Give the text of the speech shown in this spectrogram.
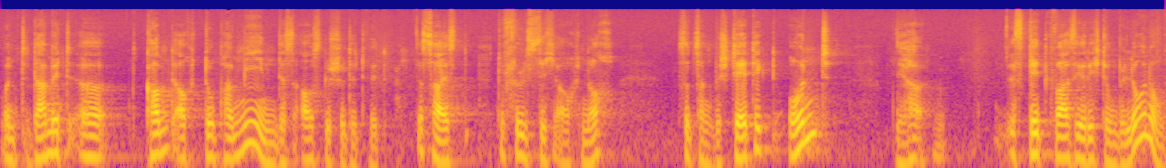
Und damit äh, kommt auch Dopamin, das ausgeschüttet wird. Das heißt, du fühlst dich auch noch sozusagen bestätigt und ja, es geht quasi Richtung Belohnung.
